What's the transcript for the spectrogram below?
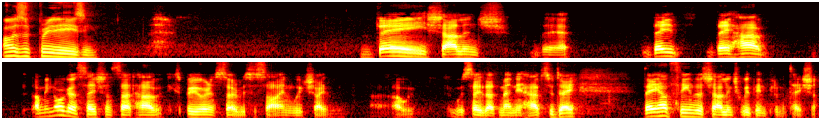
Or is it pretty easy? They challenge the, they, they have, I mean, organizations that have experienced service design, which I, I would, would say that many have today, they have seen the challenge with implementation.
